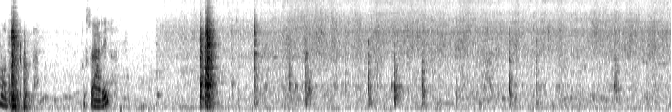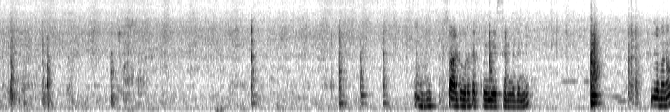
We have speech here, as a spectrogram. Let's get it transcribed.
మూత పెట్టుకున్నాను ఒకసారి. సాల్ట్ కూడా తక్కువ చేస్తాను కదండి. ఇందులో మనం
